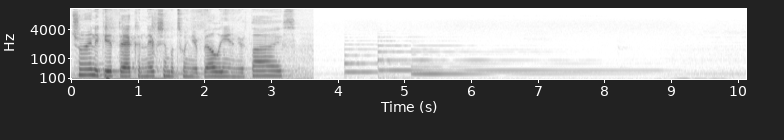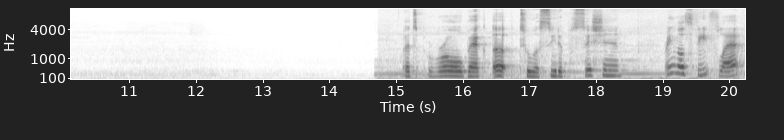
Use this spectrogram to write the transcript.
Trying to get that connection between your belly and your thighs. Let's roll back up to a seated position. Bring those feet flat.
